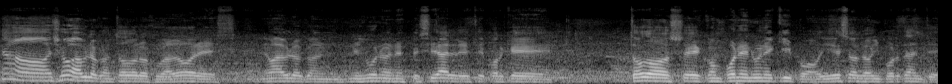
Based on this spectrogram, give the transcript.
No, yo hablo con todos los jugadores, no hablo con ninguno en especial este, porque todos eh, componen un equipo y eso es lo importante.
